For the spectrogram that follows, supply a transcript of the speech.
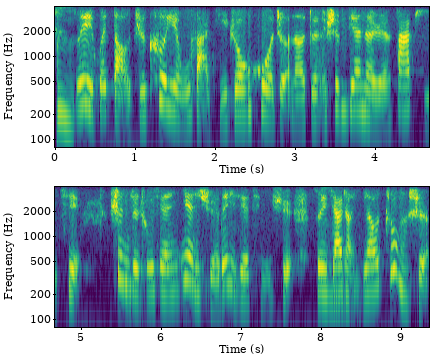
嗯，所以会导致课业无法集中，或者呢对身边的人发脾气，甚至出现厌学的一些情绪。所以家长一定要重视。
